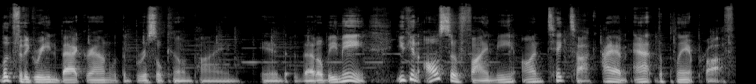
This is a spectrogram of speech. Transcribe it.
Look for the green background with the bristlecone pine, and that'll be me. You can also find me on TikTok. I am at the Plant Prof.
